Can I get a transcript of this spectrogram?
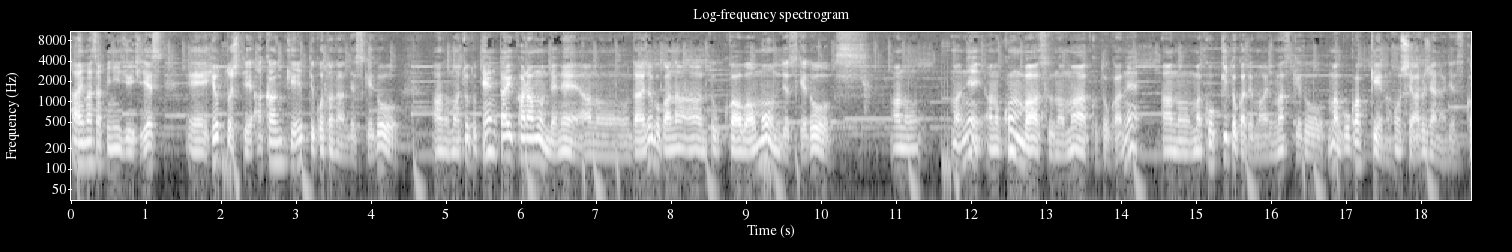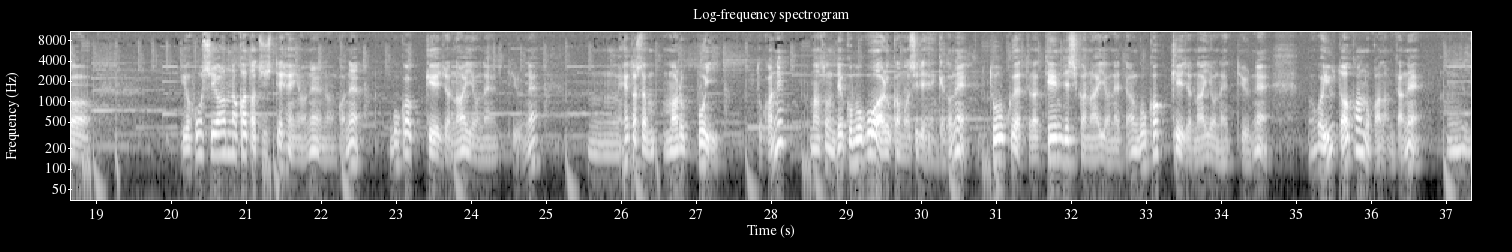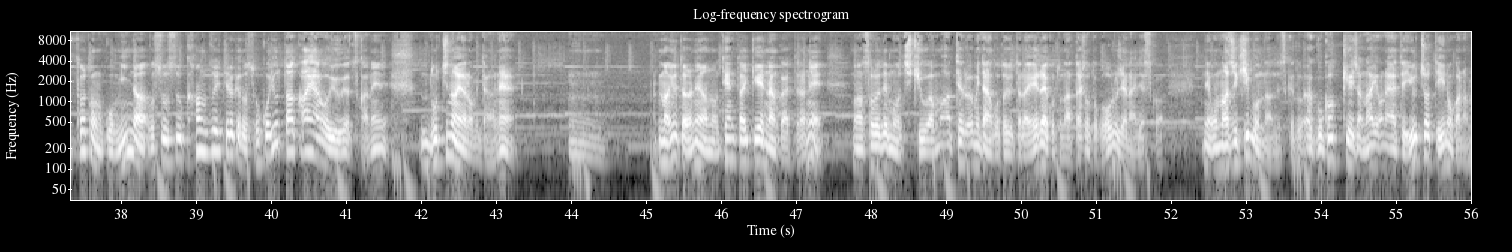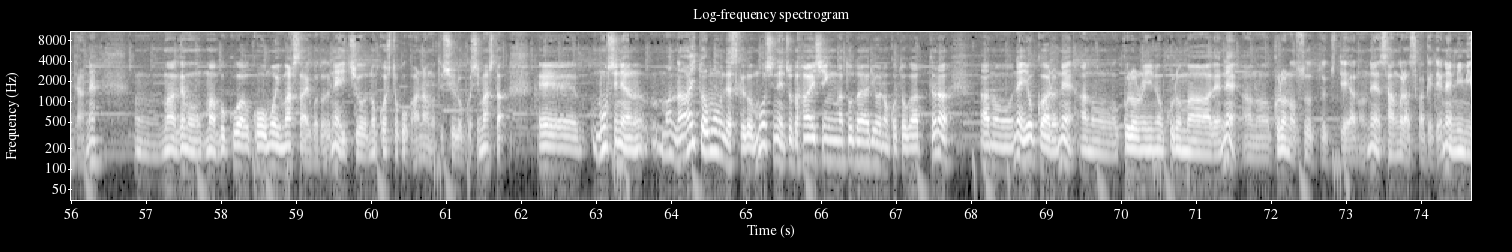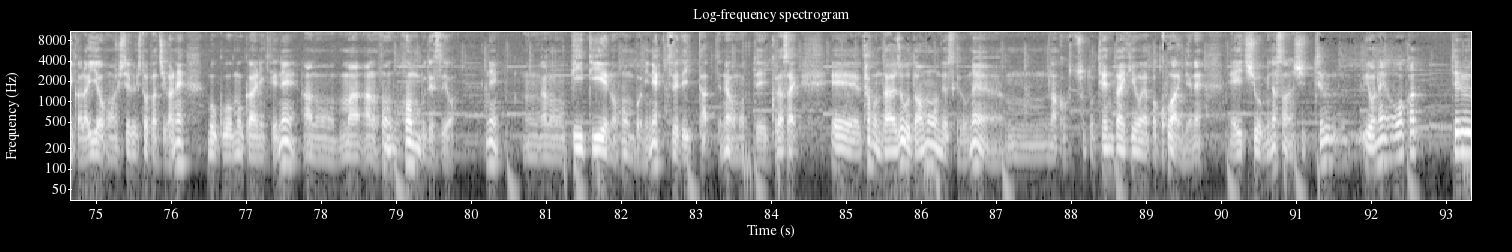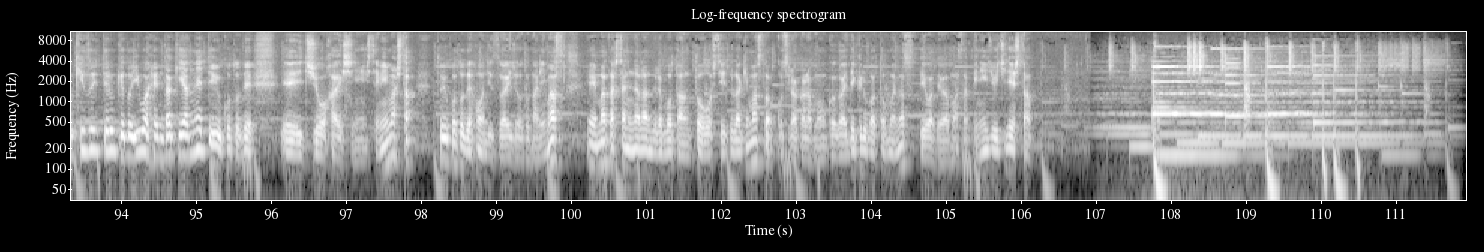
はい、まさぴ21です、えーひょっとしてあかん系ってことなんですけどあの、まあ、ちょっと天体絡むんでねあの大丈夫かなとかは思うんですけどあのまあねあのコンバースのマークとかねあの、まあ、国旗とかでもありますけど、まあ、五角形の星あるじゃないですか。いや星あんな形してへんよねなんかね。五角形じゃないよねっていうね。うん下手したら丸っぽいとかね。まあその凸凹はあるかもしれへんけどね。遠くやったら点でしかないよねって。あの五角形じゃないよねっていうね。なんか言うとあかんのかなみたいなね、うん、それともこうみんな薄々感づいてるけどそこ言うとあかんやろいうやつかね。どっちなんやろみたいなね。うん。まあ言うたらねあの天体系なんかやったらね。まあそれでも地球は回ってるみたいなこと言ったらえらいことになった人とかおるじゃないですか。ね、同じ気分なんですけどあ五角形じゃないよねって言っちゃっていいのかなみたいなね、うん、まあでも、まあ、僕はこう思いましたということでね一応残しとこうかなと思って収録しました、えーもしねあの、まあ、ないと思うんですけどもしねちょっと配信が途絶えるようなことがあったらあの、ね、よくあるねあの黒塗りの車でねあの黒のスーツ着てあの、ね、サングラスかけてね耳からイヤホンしてる人たちがね僕を迎えに来てねあの、まあ、あの本本部ですよ。ね、うん、あの PTA の本部にね連れて行ったってね思ってください、えー多分大丈夫とは思うんですけどね、うん、なんかちょっと天体系はやっぱ怖いんでね、えー一応皆さん知ってるよね分かってる気づいてるけど言わへんだけやんねっていうことで、えー一応配信してみました。ということで本日は以上となります、えーまた下に並んでるボタン等を押していただけますとこちらからもお伺いできるかと思います。ではではまさぴ21でした。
